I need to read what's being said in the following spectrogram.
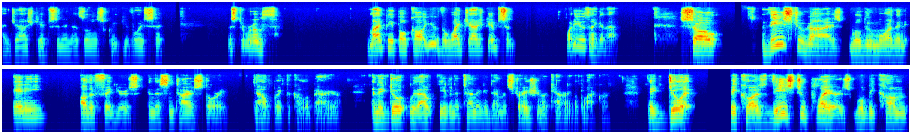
And Josh Gibson, in his little squeaky voice, said, Mr. Ruth, my people call you the white Josh Gibson. What do you think of that? So these two guys will do more than any other figures in this entire story to help break the color barrier. And they do it without even attending a demonstration or carrying a placard. They do it because these two players will become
